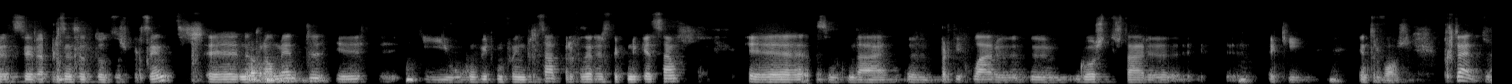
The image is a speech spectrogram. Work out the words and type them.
agradecer a presença de todos os presentes, naturalmente, e o convite que me foi interessado para fazer esta comunicação é, assim, me dá particular gosto de estar aqui entre vós. Portanto,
